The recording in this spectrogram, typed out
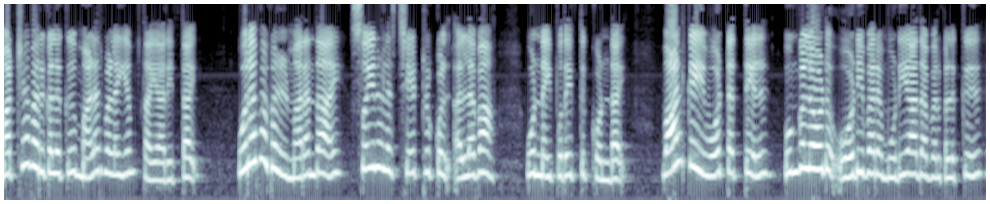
மற்றவர்களுக்கு மலர் வளையம் தயாரித்தாய். உறவுகள் மறந்தாய் சுயநலச் சேற்றுக்குள் அல்லவா உன்னை புதைத்துக் கொண்டாய். வாழ்க்கை ஓட்டத்தில் உங்களோடு ஓடிவர முடியாதவர்களுக்கு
